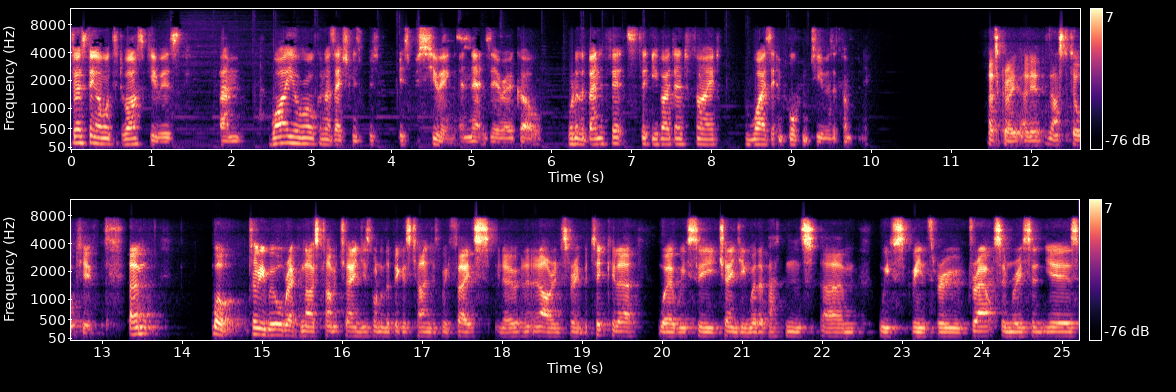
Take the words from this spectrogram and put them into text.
first thing I wanted to ask you is um, why your organisation is, is pursuing a net zero goal. What are the benefits that you've identified? Why is it important to you as a company? That's great. Elliot. Nice to talk to you. Um, well, clearly we all recognise climate change is one of the biggest challenges we face, you know, in, in our industry in particular, where we see changing weather patterns. Um, we've been through droughts in recent years,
